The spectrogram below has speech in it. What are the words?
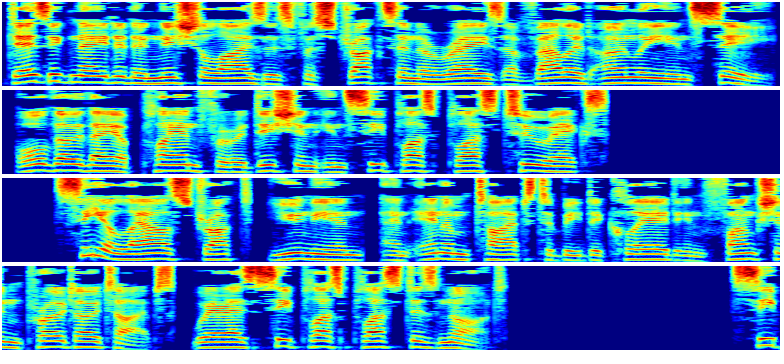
Designated initializers for structs and arrays are valid only in C, although they are planned for addition in C++2x C allows struct, union, and enum types to be declared in function prototypes, whereas C++ does not. C++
